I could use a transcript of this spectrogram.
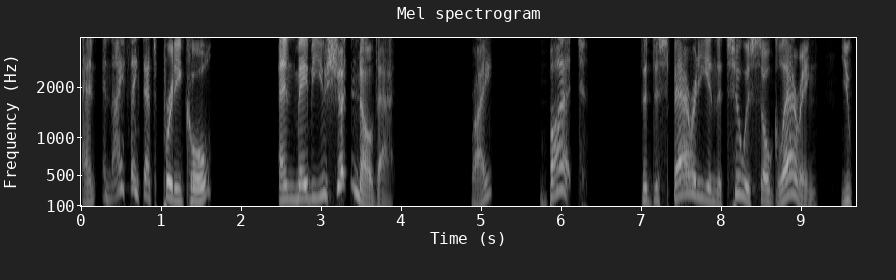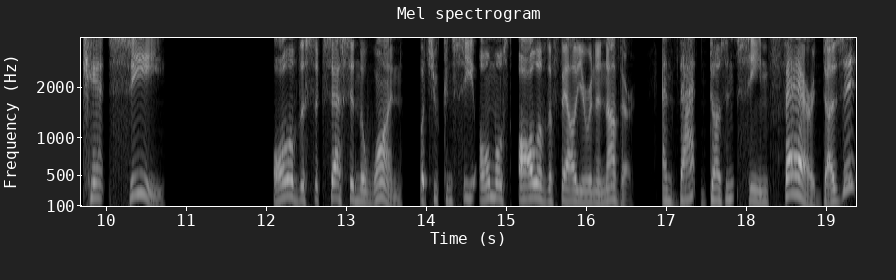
And and I think that's pretty cool. And maybe you shouldn't know that. Right? But the disparity in the two is so glaring, you can't see all of the success in the one, but you can see almost all of the failure in another. And that doesn't seem fair, does it?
